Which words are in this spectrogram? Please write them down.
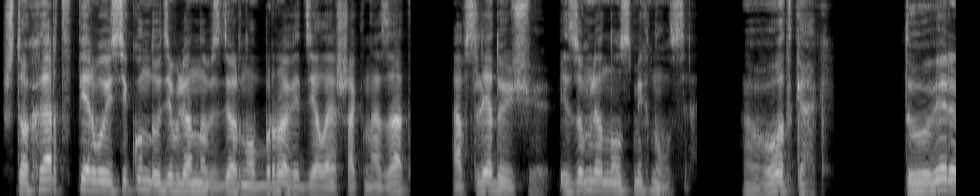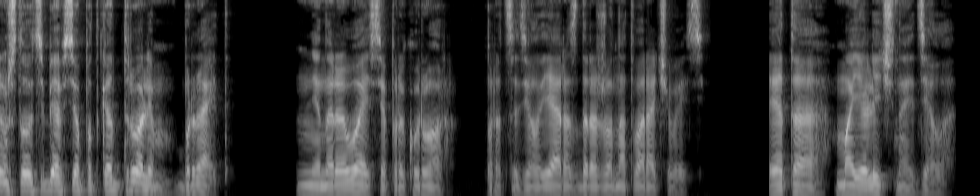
что Харт в первую секунду удивленно вздернул брови, делая шаг назад, а в следующую изумленно усмехнулся. «Вот как!» «Ты уверен, что у тебя все под контролем, Брайт?» «Не нарывайся, прокурор», — процедил я, раздраженно отворачиваясь. «Это мое личное дело.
